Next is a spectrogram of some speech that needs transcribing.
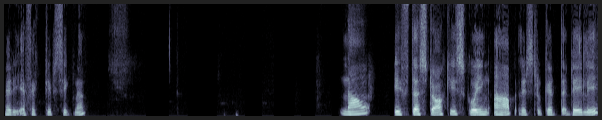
Very effective signal now if the stock is going up, let's look at the daily,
